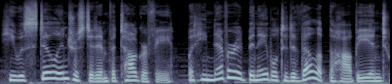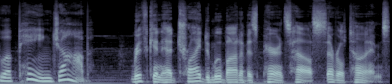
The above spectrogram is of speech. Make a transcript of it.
He was still interested in photography, but he never had been able to develop the hobby into a paying job. Rifkin had tried to move out of his parents' house several times,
